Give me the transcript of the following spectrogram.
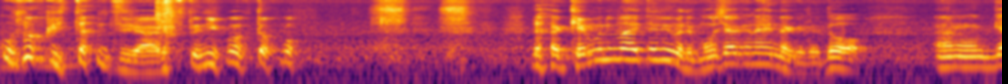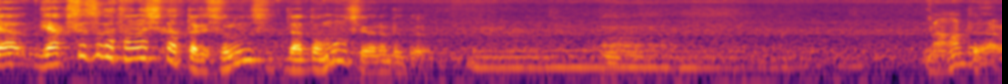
結構うまくいったんですよあれと2本とも。だから煙巻いてるようで申し訳ないんだけれどあの逆逆説が正しかったりするんだと思うんですよね僕。うん。なんでだろう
